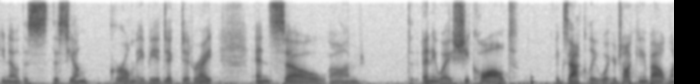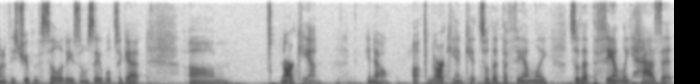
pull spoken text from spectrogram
you know this this young girl may be addicted, right? And so um, th- anyway, she called exactly what you're talking about, one of these treatment facilities, and was able to get um, Narcan, you know, uh, Narcan kit, so that the family, so that the family has it,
